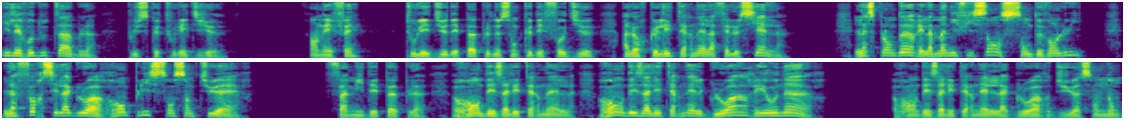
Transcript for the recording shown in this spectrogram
Il est redoutable, plus que tous les dieux. En effet, tous les dieux des peuples ne sont que des faux dieux, alors que l'Éternel a fait le ciel. La splendeur et la magnificence sont devant lui, la force et la gloire remplissent son sanctuaire. Famille des peuples, rendez à l'Éternel, rendez à l'Éternel gloire et honneur. Rendez à l'Éternel la gloire due à son nom,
